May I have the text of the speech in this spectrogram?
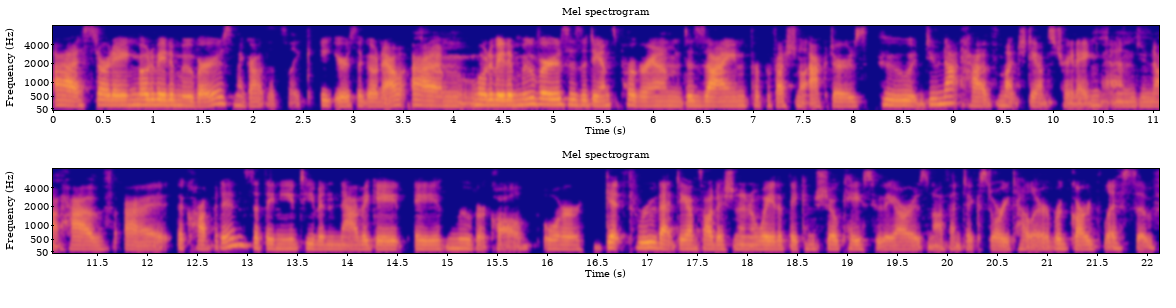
uh, starting motivated movers. My god that's like eight years ago now. Um, motivated movers is a dance program designed for professional actors who do not have much dance training and do not have uh, the confidence that they need to even navigate a mover call or get through that dance audition in a way that they can showcase who they are as an authentic storyteller regardless of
